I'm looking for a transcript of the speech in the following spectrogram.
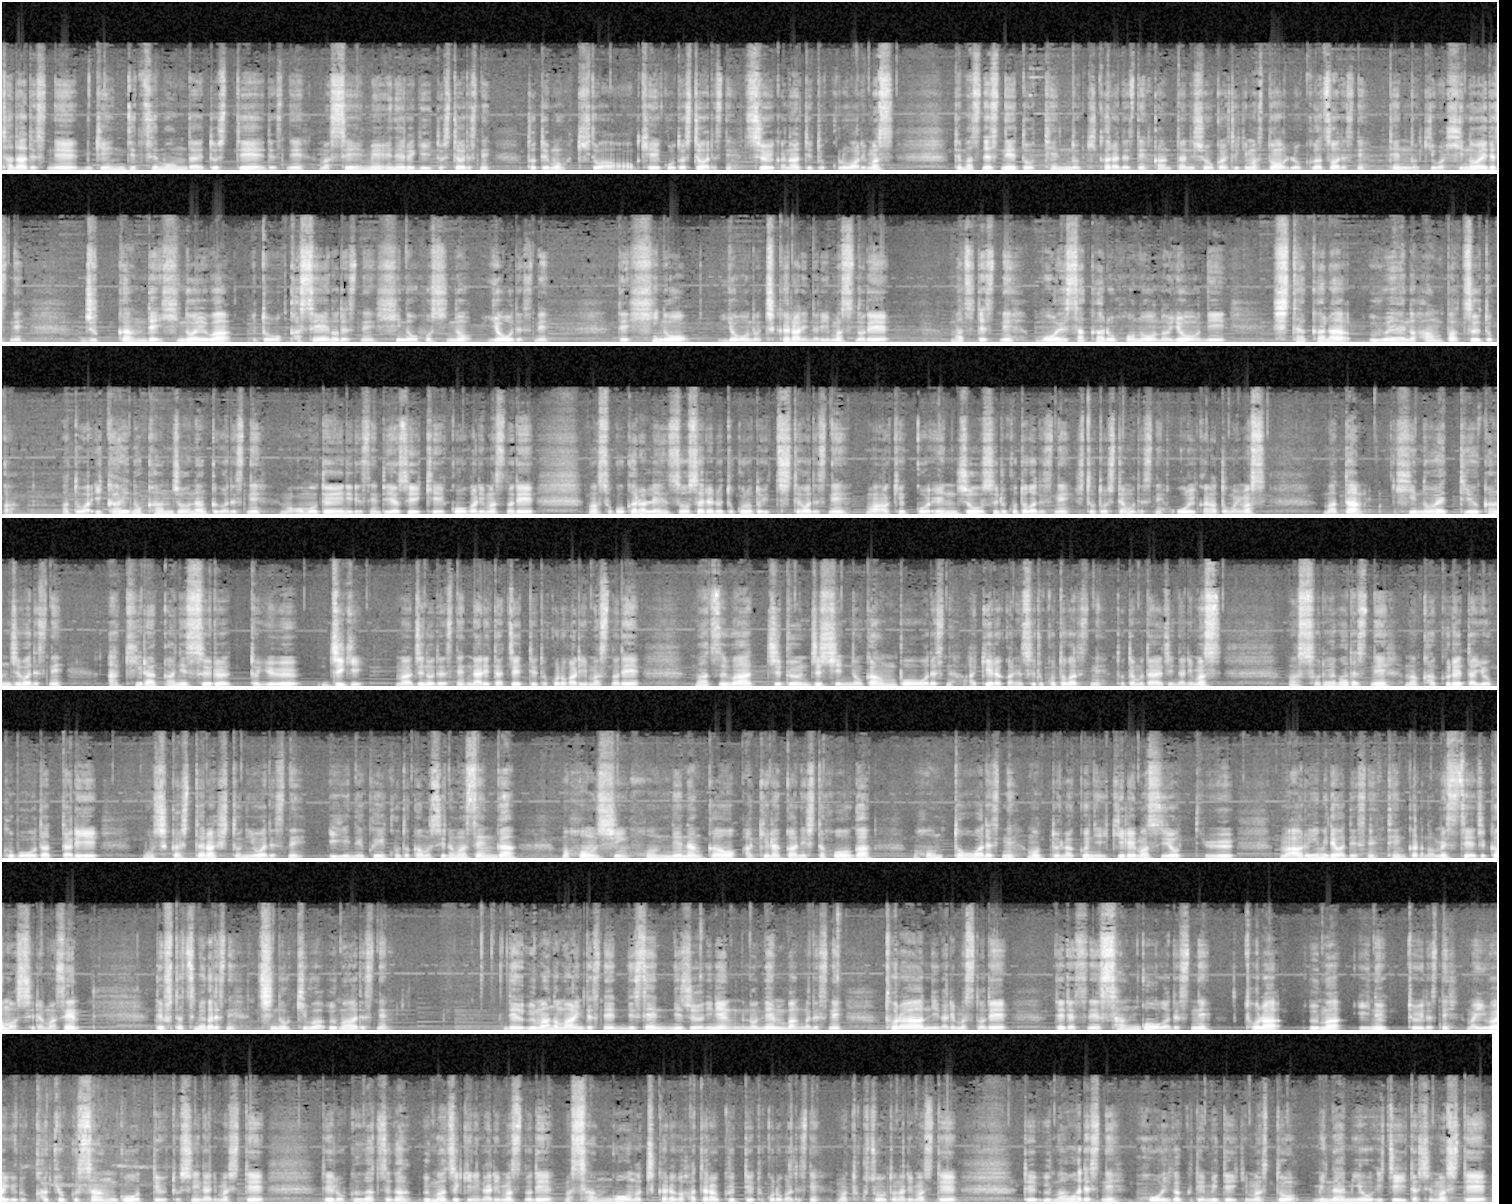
ただですね、現実問題としてですね、まあ、生命エネルギーとしてはですね、とても木とは傾向としてはですね、強いかなというところはあります。でまずですね、と天の木からですね、簡単に紹介していきますと、6月はですね、天の木は日の絵ですね。10巻で日の絵は、えっと、火星のですね、火の星の陽ですね。で、火の陽の力になりますので、まずですね、燃え盛る炎のように、下から上への反発とかあとは怒りの感情なんかがですね、まあ、表にですね出やすい傾向がありますので、まあ、そこから連想されるところとしてはですね、まあ、結構炎上することがですね人としてもですね多いかなと思います。また日の絵っていう漢字はですね明らかにするという字義、まあ、字のですね成り立ちっていうところがありますのでまずは自分自身の願望をですね明らかにすることがですねとても大事になります。まあ、それはですね、まあ、隠れた欲望だったりもしかしたら人にはですね言いにくいことかもしれませんが、まあ、本心本音なんかを明らかにした方が本当はですねもっと楽に生きれますよっていう、まあ、ある意味ではですね天からのメッセージかもしれません。で2つ目がですね地の木は馬はですね。で馬の前にですね2022年の年番がですね虎になりますのででですね3号がですね虎、馬、犬というですね、まあ、いわゆる歌曲3号っていう年になりまして、で6月が馬月になりますので、まあ、3号の力が働くっていうところがですね、まあ、特徴となりましてで馬はですね法医学で見ていきますと南を位置いたしまして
